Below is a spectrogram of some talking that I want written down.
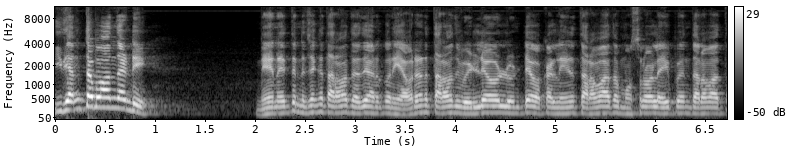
ఇది ఎంత బాగుందండి? నేనైతే నిజంగా తర్వాత అదే అనుకుని. ఎవరైనా తర్వాత వెళ్ళేవాళ్ళు ఉంటే ఒకళ్ళు నేను తర్వాత ముసలోళ్ళు అయిపోయిన తర్వాత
